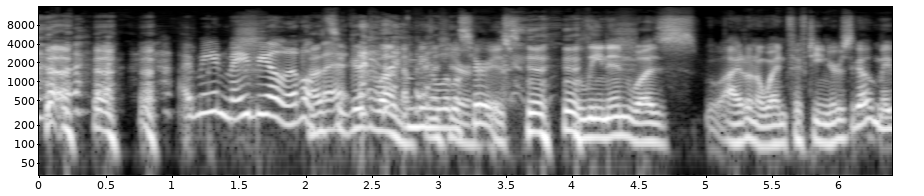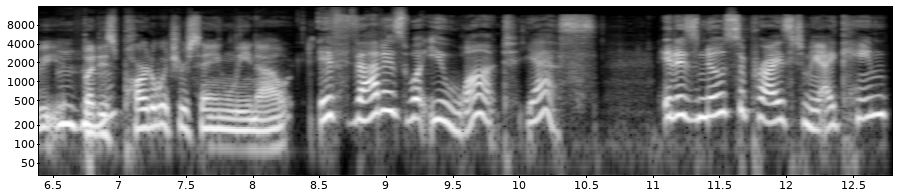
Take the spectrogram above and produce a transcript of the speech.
I mean, maybe a little That's a bit. good one. I'm being a little Here. serious. lean In was, I don't know when, 15 years ago, maybe? Mm-hmm. But is part of what you're saying lean out? If that is what you want, yes. It is no surprise to me. I came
